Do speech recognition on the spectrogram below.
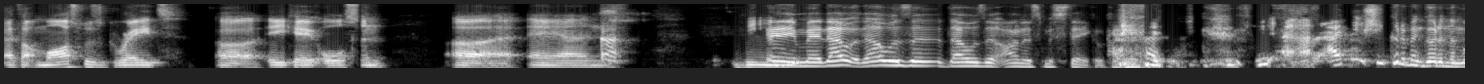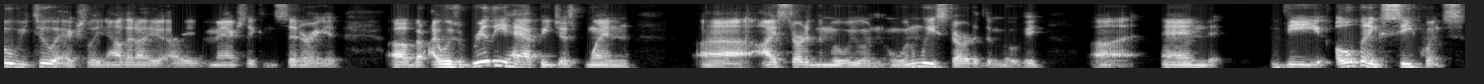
I thought Moss was great, uh, A.K. Olson, uh, and the Hey man, that wa- that was a that was an honest mistake. Okay. yeah, I think she could have been good in the movie too. Actually, now that I, I'm actually considering it, uh, but I was really happy just when uh, I started the movie when when we started the movie, uh, and the opening sequence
